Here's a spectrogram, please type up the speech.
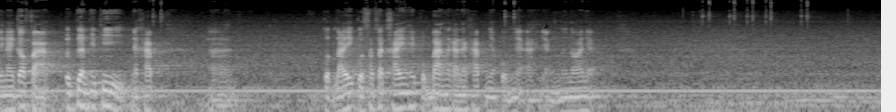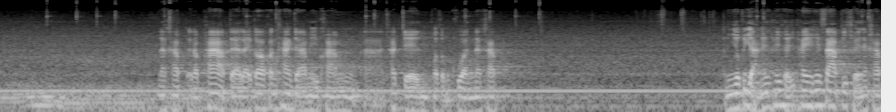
ยังไงก็ฝาก เพื่อนๆพี่ๆนะครับกดไลค์กด Subscribe ให้ผมบ้างแล้วกันนะครับเนี่ยผมเนี่ยออย่างน้อยๆเนี่ยนะครับแต่ละภาพแต่อะไรก็ค่อนข้างจะมีความชัดเจนพอสมควรนะครับอันนี้ยกตัวอย่างให้ให้ให้ให้ทราบเฉยๆนะครับ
